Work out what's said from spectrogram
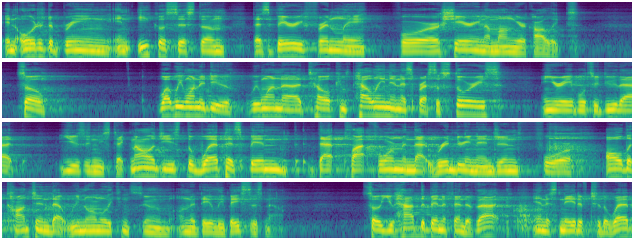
in order to bring an ecosystem that's very friendly for sharing among your colleagues. So what we want to do, we want to tell compelling and expressive stories, and you're able to do that using these technologies. The web has been that platform and that rendering engine for all the content that we normally consume on a daily basis now. So you have the benefit of that, and it's native to the web.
